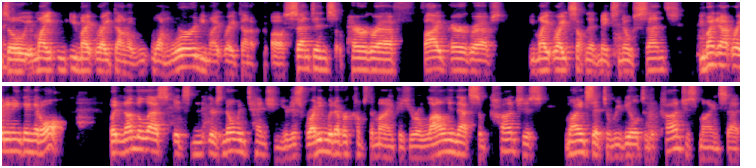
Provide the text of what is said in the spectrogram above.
So it might you might write down a one word. You might write down a, a sentence, a paragraph, five paragraphs. You might write something that makes no sense. You might not write anything at all. But nonetheless, it's there's no intention. You're just writing whatever comes to mind because you're allowing that subconscious mindset to reveal to the conscious mindset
